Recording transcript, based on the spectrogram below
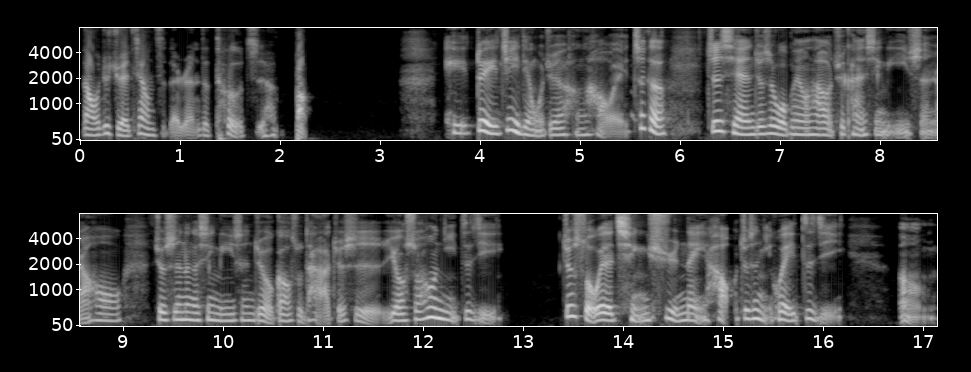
那我就觉得这样子的人的特质很棒。诶，对这一点我觉得很好。诶，这个之前就是我朋友他有去看心理医生，然后就是那个心理医生就有告诉他，就是有时候你自己就所谓的情绪内耗，就是你会自己，嗯，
